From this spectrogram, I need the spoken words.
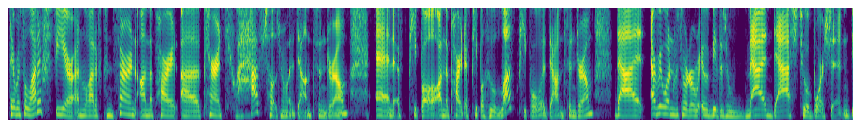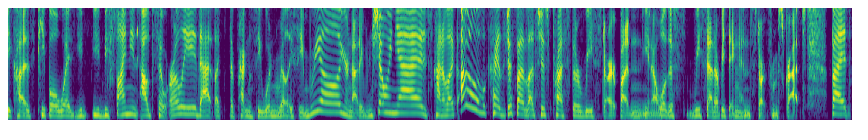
there was a lot of fear and a lot of concern on the part of parents who have children with Down syndrome and of people on the part of people who love people with Down syndrome that everyone was sort of, it would be this mad dash to abortion because people would, you'd, you'd be finding out so early that like the pregnancy wouldn't really seem real. You're not even showing yet. It's kind of like, oh, okay, just let's just press the restart button. You know, we'll just reset everything and start from scratch. But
